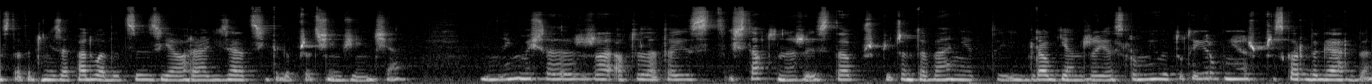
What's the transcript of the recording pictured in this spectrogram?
Ostatecznie zapadła decyzja o realizacji tego przedsięwzięcia. No I myślę, że o tyle to jest istotne, że jest to przypieczętowanie tej drogi Andrzeja Strumiły tutaj również przez Kordegardę.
